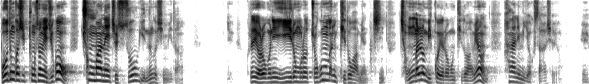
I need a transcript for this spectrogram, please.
모든 것이 풍성해지고 충만해질 수 있는 것입니다. 예. 그래서 여러분이 이 이름으로 조금만 기도하면 정말로 믿고 여러분 기도하면 하나님이 역사하셔요. 예.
